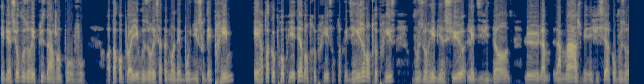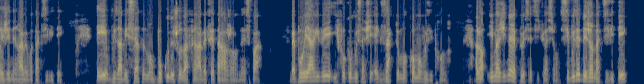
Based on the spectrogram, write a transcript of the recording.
Et bien sûr, vous aurez plus d'argent pour vous. En tant qu'employé, vous aurez certainement des bonus ou des primes. Et en tant que propriétaire d'entreprise, en tant que dirigeant d'entreprise, vous aurez bien sûr les dividendes, la, la marge bénéficiaire que vous aurez générée avec votre activité. Et vous avez certainement beaucoup de choses à faire avec cet argent, n'est-ce pas? Mais pour y arriver, il faut que vous sachiez exactement comment vous y prendre. Alors imaginez un peu cette situation. Si vous êtes déjà en activité,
